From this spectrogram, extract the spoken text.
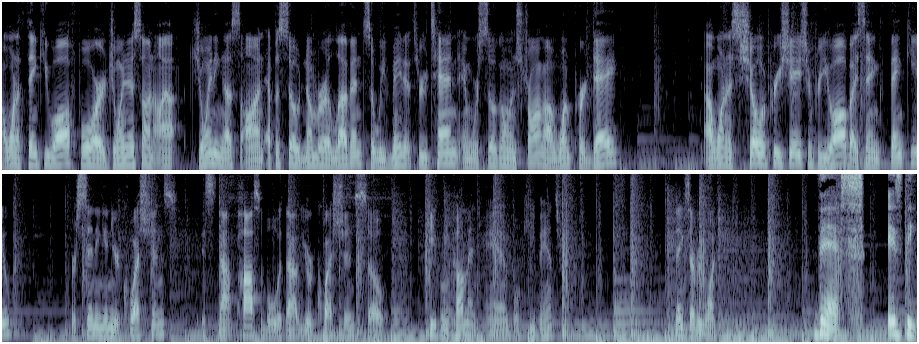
I want to thank you all for joining us on uh, joining us on episode number 11. So we've made it through 10 and we're still going strong on one per day. I want to show appreciation for you all by saying thank you for sending in your questions. It's not possible without your questions, so keep them coming and we'll keep answering. Thanks, everyone. This is the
